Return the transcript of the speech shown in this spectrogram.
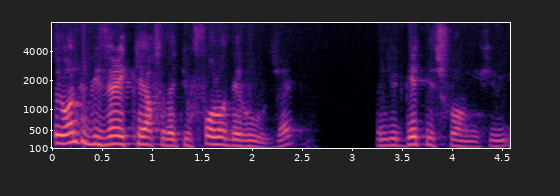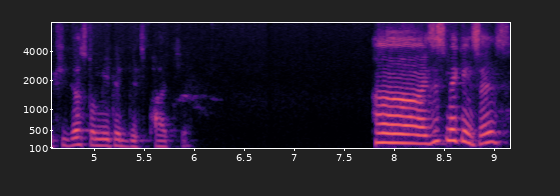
So you want to be very careful that you follow the rules, right? and you'd get this wrong if you if you just omitted this part here. Uh, is this making sense?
